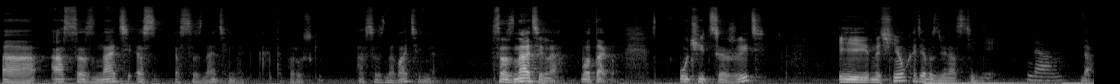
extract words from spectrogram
а, осознать... ос- осознательно? Как это по-русски? Осознавательно? Сознательно. Вот так вот. Учиться жить. И начнем хотя бы с 12 дней. Да. Да.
